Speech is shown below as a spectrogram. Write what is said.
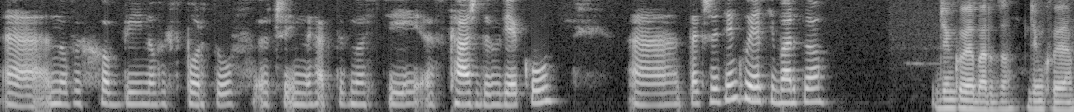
e, nowych hobby, nowych sportów e, czy innych aktywności w każdym wieku. E, także dziękuję Ci bardzo. Dziękuję bardzo, dziękuję.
